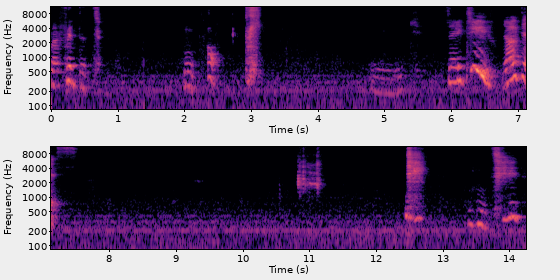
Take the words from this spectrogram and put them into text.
perfect it. Mm. Oh. And say teeth like this.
